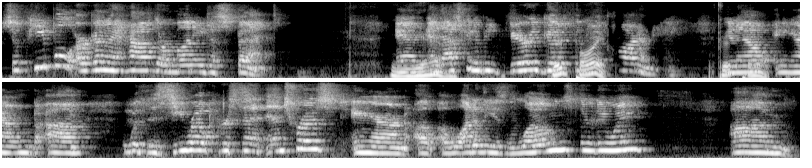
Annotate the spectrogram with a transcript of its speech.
so people are going to have their money to spend and, yeah. and that's going to be very good, Good for point. the economy Good you know point. and um, with the zero percent interest and a, a lot of these loans they're doing um,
